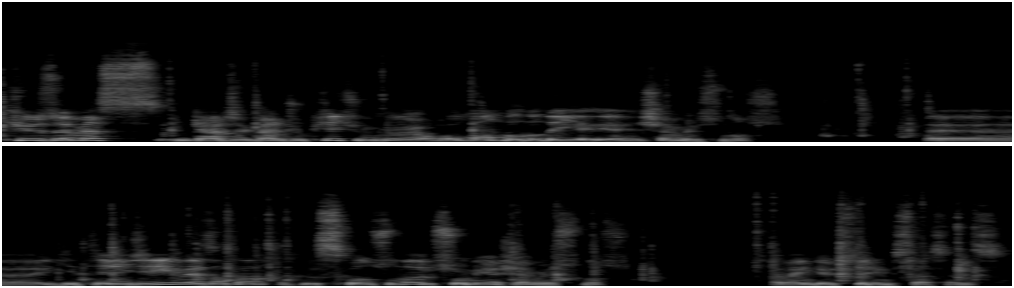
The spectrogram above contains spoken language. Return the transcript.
200 ms gerçekten çok iyi. Çünkü Hollanda'da da ya- yaşamıyorsunuz. Ee, yeterince ve zaten hız konusunda bir sorun yaşamıyorsunuz. Hemen göstereyim isterseniz.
